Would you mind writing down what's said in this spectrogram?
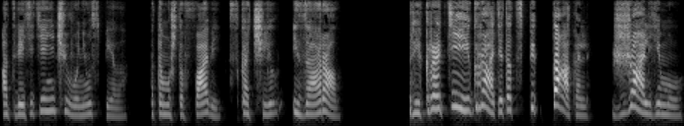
Ответить я ничего не успела, потому что Фавий вскочил и заорал. «Прекрати играть этот спектакль! Жаль ему!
